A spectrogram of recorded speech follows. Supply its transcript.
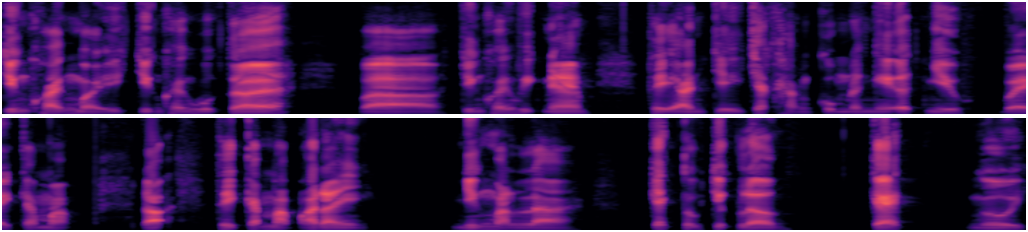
chứng khoán Mỹ, chứng khoán quốc tế và chứng khoán Việt Nam thì anh chị chắc hẳn cũng đã nghe ít nhiều về cá mập. Đó, thì cá mập ở đây nhấn mạnh là các tổ chức lớn, các người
